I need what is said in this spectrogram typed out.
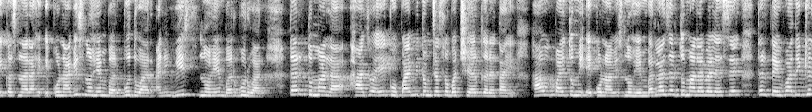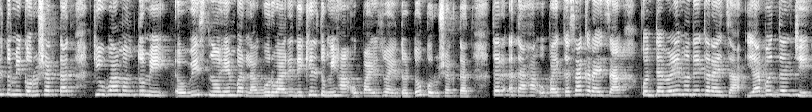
एक असणार आहे एकोणावीस नोव्हेंबर बुधवार आणि वीस नोव्हेंबर गुरुवार. तर तुम्हाला हा जो एक उपाय मी तुमच्यासोबत शेअर करत आहे हा उपाय तुम्ही एकोणावीस नोव्हेंबरला जर तुम्हाला वेळ असेल तर तेव्हा देखील तुम्ही करू शकतात किंवा मग तुम्ही वीस नोव्हेंबरला गुरुवारी देखील तुम्ही हा उपाय जो आहे तर तो करू शकतात. तर आता हा उपाय कसा करायचा कोणत्या वेळेमध्ये करायचा याबद्दलची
